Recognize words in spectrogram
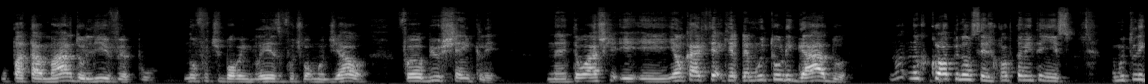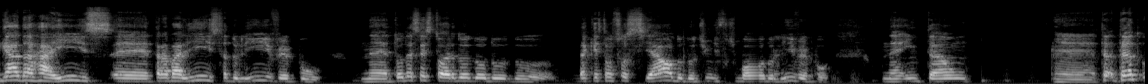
o patamar do Liverpool no futebol inglês, no futebol mundial, foi o Bill Shankly. Né? Então acho que. E, e é um cara que, tem, que ele é muito ligado não, que o Klopp não seja, o Klopp também tem isso. É muito ligado à raiz é, trabalhista do Liverpool, né? Toda essa história do, do, do, do da questão social do, do, time de futebol do Liverpool, né? Então, é, tanto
